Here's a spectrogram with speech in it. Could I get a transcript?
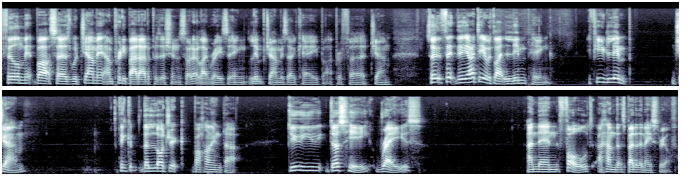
Phil Mitbart says, would jam it. I'm pretty bad out of position, so I don't like raising. Limp jam is okay, but I prefer jam. So th the idea with like limping, if you limp jam, think of the logic behind that. Do you does he raise and then fold a hand that's better than ace three off?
